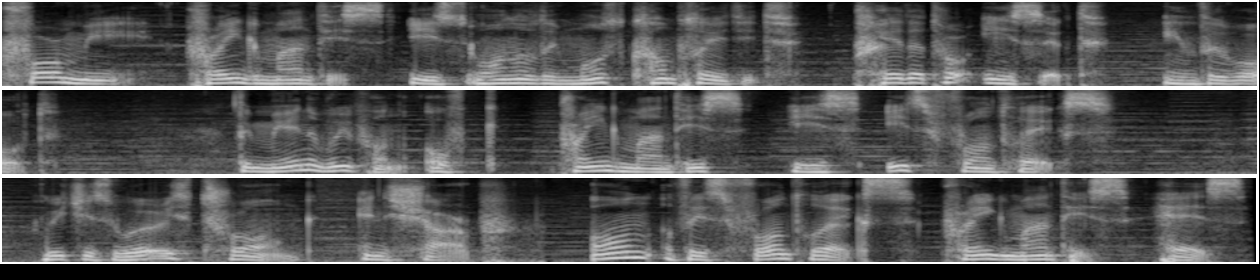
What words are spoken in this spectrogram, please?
For me, praying mantis is one of the most completed predator insect in the world. The main weapon of praying mantis is its front legs, which is very strong and sharp. On these front legs, praying mantis has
